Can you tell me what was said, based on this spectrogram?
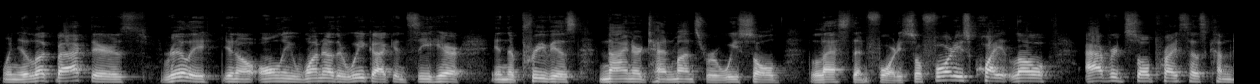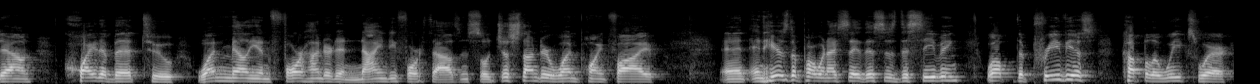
when you look back, there's really, you know, only one other week I can see here in the previous nine or 10 months where we sold less than 40. So 40 is quite low. Average sold price has come down quite a bit to 1,494,000. So just under 1.5. And, and here's the part when I say this is deceiving. Well, the previous couple of weeks where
